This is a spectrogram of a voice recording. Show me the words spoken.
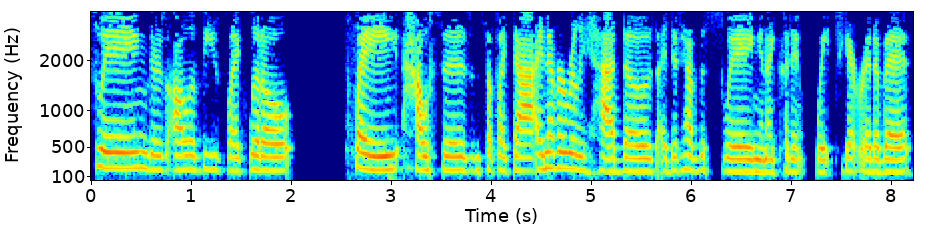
swing, there's all of these like little play houses and stuff like that. I never really had those. I did have the swing and I couldn't wait to get rid of it.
